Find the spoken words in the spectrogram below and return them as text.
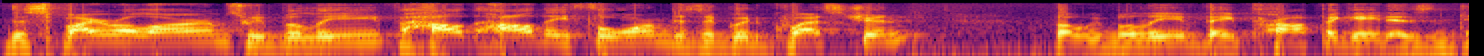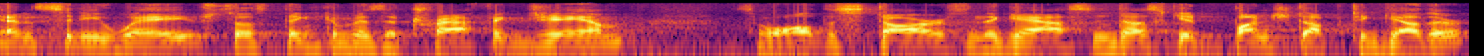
The spiral arms, we believe, how, how they formed is a good question, but we believe they propagate as density waves, so think of them as a traffic jam. So all the stars and the gas and dust get bunched up together,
